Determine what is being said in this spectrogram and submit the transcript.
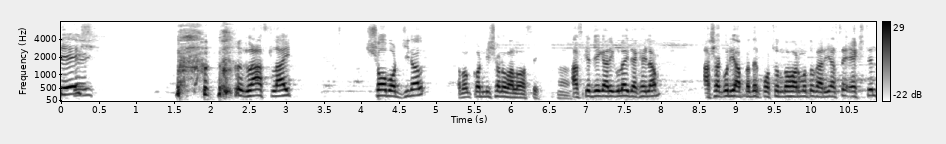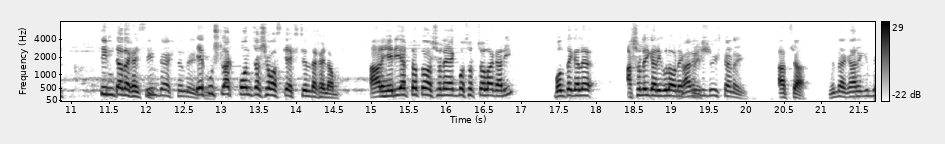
তেইশ। গ্লাস লাইট সব অরিজিনাল এবং কন্ডিশনও ভালো আছে। হ্যাঁ। আজকে যে গাড়িগুলাই দেখাইলাম আশা করি আপনাদের পছন্দ হওয়ার মতো গাড়ি আছে। এক্সটেল তিনটা দেখাইছি। একুশ লাখ পঞ্চাশও আজকে এক্সটেল দেখাইলাম। আর হেরিয়ারটা তো আসলে এক বছর চলা গাড়ি। বলতে গেলে আসলেই গাড়িগুলো অনেক আচ্ছা। গাড়ি কিন্তু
